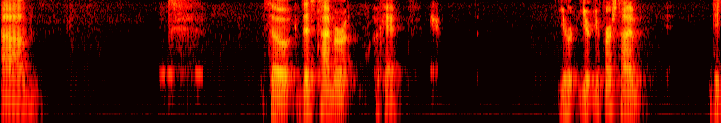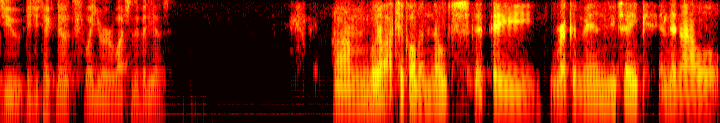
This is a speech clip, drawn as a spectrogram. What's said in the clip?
Um, so this time, ar- okay, your, your your first time, did you did you take notes while you were watching the videos? Um, well, I took all the notes that they recommend you take, and then I will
